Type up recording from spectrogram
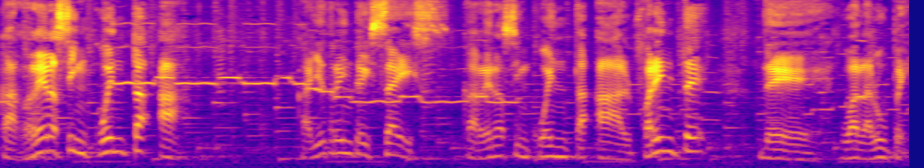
Carrera 50A. Calle 36, Carrera 50A, al frente de Guadalupe.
